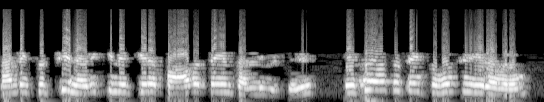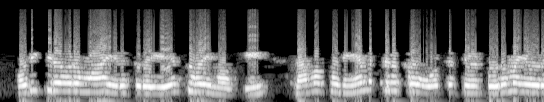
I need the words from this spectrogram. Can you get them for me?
நம்மை சுற்றி நெருக்கி நிற்கிற பாவத்தையும் தள்ளிவிட்டு விசுவாசத்தை துவக்குகிறவரும் முடிக்கிறவருமாய் இருக்கிற இயேசுவை நோக்கி நமக்கு நியமித்திருக்கிற ஓட்டத்தில் பொறுமையோட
